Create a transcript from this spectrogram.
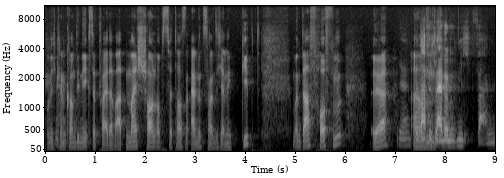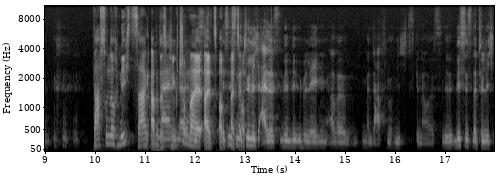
und ich kann kaum die nächste Pride erwarten. Mal schauen, ob es 2021 eine gibt. Man darf hoffen. Ja, ja da ähm, darf ich leider noch nichts sagen. Darfst du noch nichts sagen? Aber das nein, klingt nein, schon mal, das, als ob. Es ist als natürlich ob, alles, wie wir überlegen, aber man darf noch nichts Genaues. Wir wissen es natürlich,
